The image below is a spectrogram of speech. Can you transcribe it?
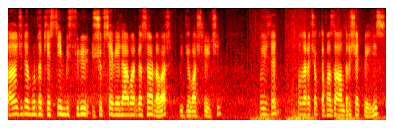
Daha önceden burada kestiğim bir sürü düşük seviyeli Amargasaur da var video başlığı için. Bu yüzden onlara çok da fazla aldırış etmeyiniz.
